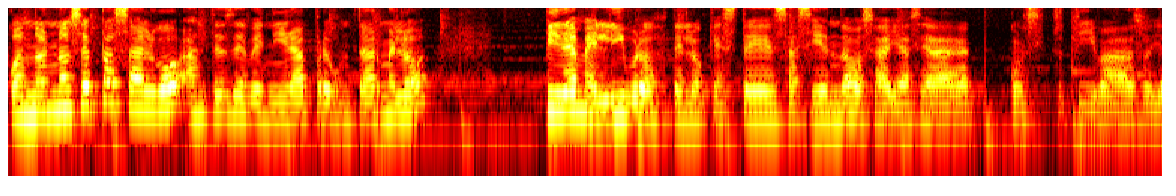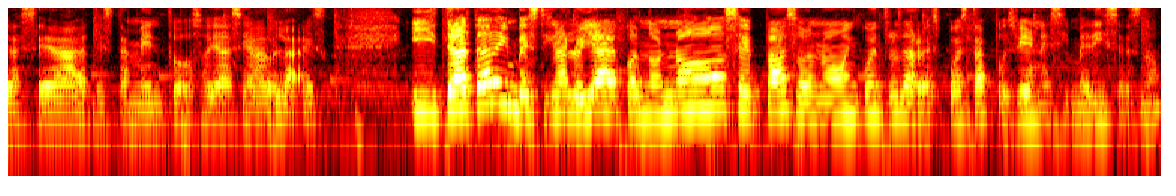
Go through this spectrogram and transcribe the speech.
Cuando no sepas algo, antes de venir a preguntármelo, pídeme el libro de lo que estés haciendo, o sea, ya sea constitutivas o ya sea testamentos o ya sea hablas, y trata de investigarlo. Ya cuando no sepas o no encuentres la respuesta, pues vienes y me dices, ¿no?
